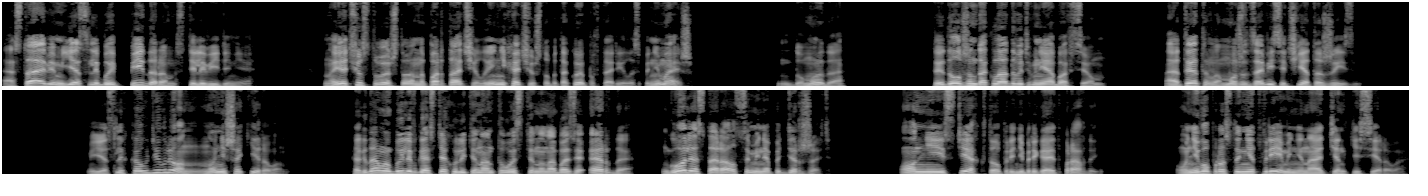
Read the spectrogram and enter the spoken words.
Оставим, если бы, пидором с телевидения. Но я чувствую, что напортачил, и не хочу, чтобы такое повторилось, понимаешь? Думаю, да. Ты должен докладывать мне обо всем. От этого может зависеть чья-то жизнь. Я слегка удивлен, но не шокирован. Когда мы были в гостях у лейтенанта Остина на базе Эрда, Голя старался меня поддержать. Он не из тех, кто пренебрегает правдой. У него просто нет времени на оттенки серого.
